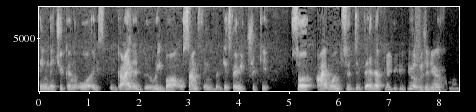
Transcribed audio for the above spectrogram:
thing that you can, or guided rebar or something, but it gets very tricky. So I want to develop. Yeah, you could do it with an airform.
